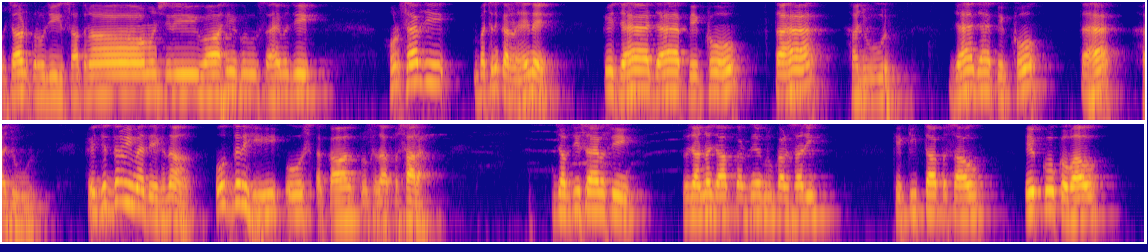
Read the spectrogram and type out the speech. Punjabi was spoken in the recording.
ਉਚਾਰਨ ਕਰੋ ਜੀ, ਸਤਨਾਮ ਸ੍ਰੀ ਵਾਹਿਗੁਰੂ ਸਾਹਿਬ ਜੀ। ਹੁਣ ਸਾਹਿਬ ਜੀ ਬਚਨ ਕਰ ਰਹੇ ਨੇ ਕਿ ਜਹ ਜਹ ਪੇਖੋ ਤਹ ਹਜੂਰ। ਜਹ ਜਹ ਪੇਖੋ ਤਹ ਹਜੂਰ। ਕਿ ਜਿੱਧਰ ਵੀ ਮੈਂ ਦੇਖਦਾ, ਉਧਰ ਹੀ ਉਸ ਅਕਾਲ ਪੁਰਖ ਦਾ ਪਸਾਰਾ। ਜਪਜੀ ਸਾਹਿਬ ਅਸੀਂ ਰੋਜ਼ਾਨਾ ਜਾਪ ਕਰਦੇ ਹਾਂ ਗੁਰੂ ਖਾਲਸਾ ਜੀ। ਕਿ ਕੀਤਾ ਪਸਾਓ, ਏਕੋ ਕਵਾਓ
